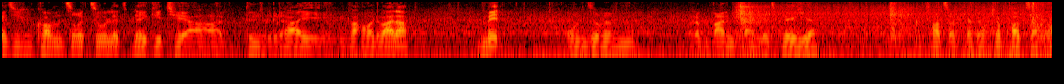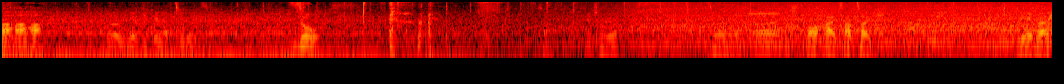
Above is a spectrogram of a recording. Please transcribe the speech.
herzlich willkommen zurück zu Let's Play GTA 3. Wir machen heute weiter mit unserem, oder mit meinem kleinen Let's Play hier. Ein Fahrzeug, ja doch, ich habe Panzer. Hahaha. Aber wie hab ich gedacht, zuwärts. So. so, Entschuldigung. So, äh, ich brauche ein Fahrzeug. Hier bleibt.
